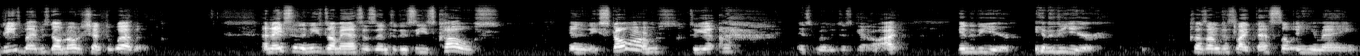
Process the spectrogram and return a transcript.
These babies don't know to check the weather. And they sending these dumbasses into this East Coast in these storms to get. It's really just ghetto. I end of the year, end of the year, because I'm just like that's so inhumane.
